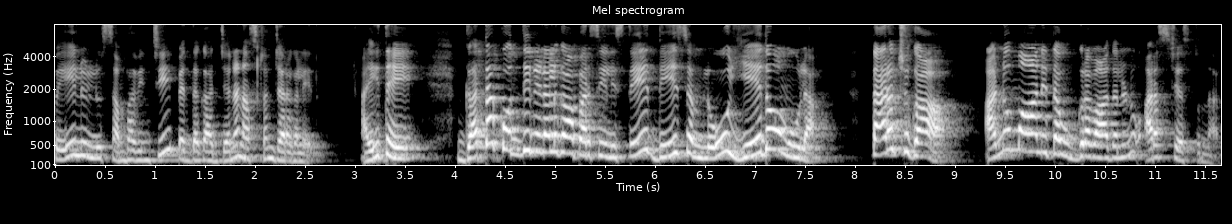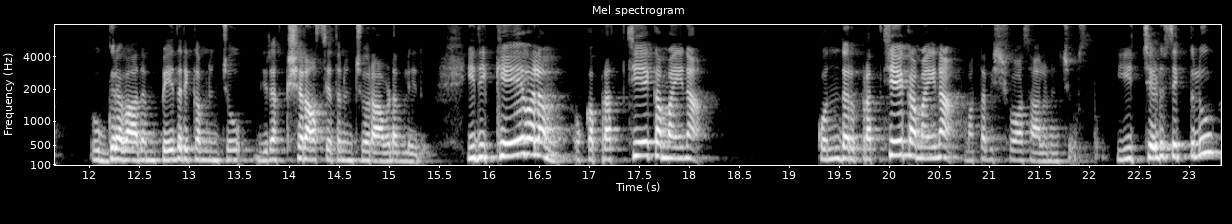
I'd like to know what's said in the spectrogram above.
పేలుళ్ళు సంభవించి పెద్దగా జన నష్టం జరగలేదు. అయితే గత కొద్ది నెలలుగా పరిశీలిస్తే దేశంలో ఏదో మూల తరచుగా అనుమానిత ఉగ్రవాదులను అరెస్ట్ చేస్తున్నారు. ఉగ్రవాదం పేదరికం నుంచో నిరక్షరాస్యత నుంచో రావడం లేదు. ఇది కేవలం ఒక ప్రత్యేకమైన కొందరు ప్రత్యేకమైన మత విశ్వాసాల నుంచి వస్తుంది. ఈ చెడు శక్తులు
